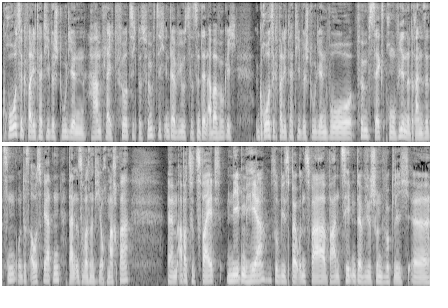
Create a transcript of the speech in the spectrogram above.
große qualitative Studien haben vielleicht 40 bis 50 Interviews. Das sind dann aber wirklich große qualitative Studien, wo fünf, sechs Promovierende dran sitzen und das auswerten. Dann ist sowas natürlich auch machbar. Ähm, aber zu zweit nebenher, so wie es bei uns war, waren zehn Interviews schon wirklich äh,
